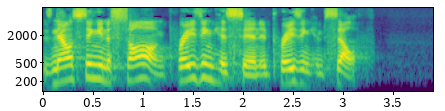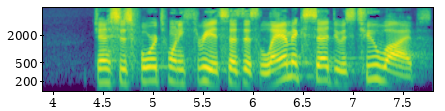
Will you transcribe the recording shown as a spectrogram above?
is now singing a song praising his sin and praising himself. Genesis 4:23 it says this Lamech said to his two wives,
